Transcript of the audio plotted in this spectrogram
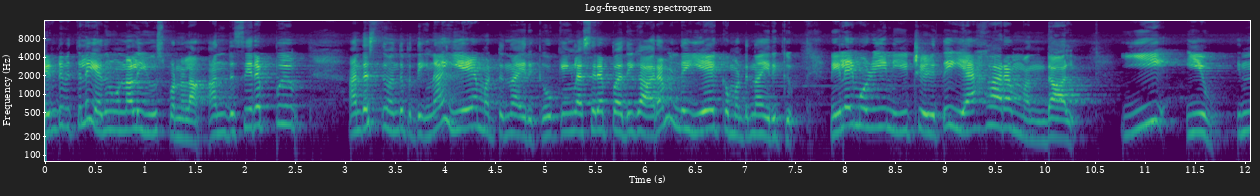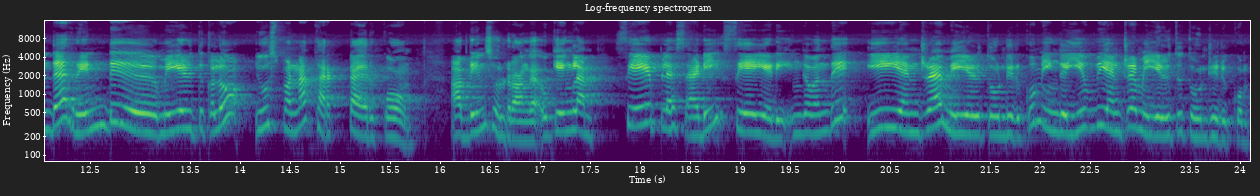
ரெண்டு விதத்தில் எது ஒன்றாலும் யூஸ் பண்ணலாம். அந்த சிறப்பு அந்தஸ்து வந்து பார்த்திங்கன்னா ஏ மட்டும்தான் இருக்குது ஓகேங்களா? சிறப்பு அதிகாரம் இந்த ஏக்கு மட்டும்தான் இருக்குது நிலைமொழியின் ஈற்றெழுத்து ஏகாரம் வந்தால் ஈ இவ் இந்த ரெண்டு மெய்யெழுத்துக்களும் யூஸ் பண்ணால் கரெக்டாக இருக்கும் அப்படின்னு சொல்கிறாங்க ஓகேங்களா? சே ப்ளஸ் அடி சே அடி இங்கே வந்து ஈ என்ற மெய்யெழுத்து தோன்றிருக்கும் இங்கே இவ் என்ற மெய்யெழுத்து தோன்றிருக்கும்.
